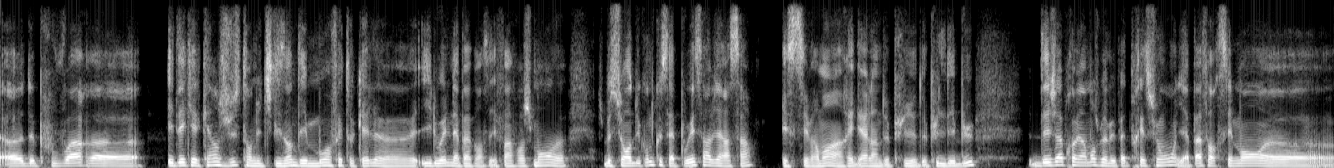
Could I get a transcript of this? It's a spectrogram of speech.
euh, de pouvoir euh, aider quelqu'un juste en utilisant des mots en fait auxquels euh, il ou elle n'a pas pensé. Enfin, franchement, je me suis rendu compte que ça pouvait servir à ça, et c'est vraiment un régal hein, depuis depuis le début. Déjà, premièrement, je me mets pas de pression. Il n'y a pas forcément, euh,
